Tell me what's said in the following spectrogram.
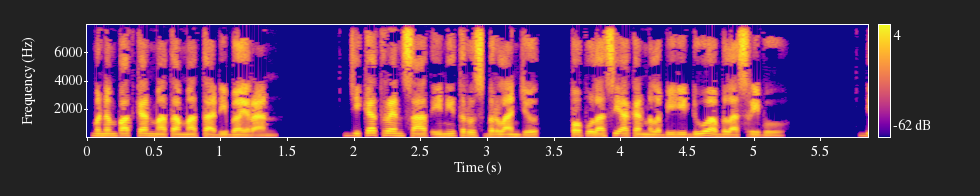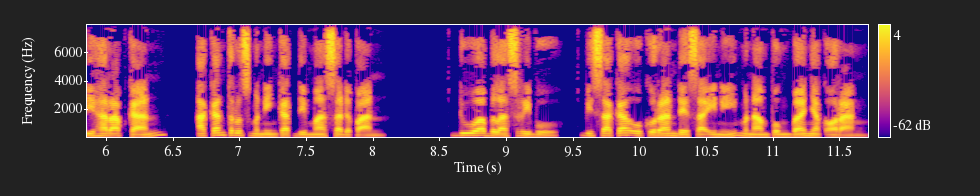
menempatkan mata-mata di Byron. Jika tren saat ini terus berlanjut, populasi akan melebihi 12.000. Diharapkan, akan terus meningkat di masa depan. 12.000. Bisakah ukuran desa ini menampung banyak orang?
